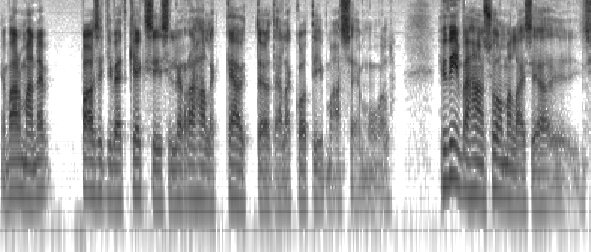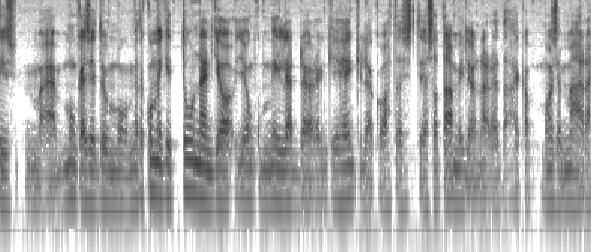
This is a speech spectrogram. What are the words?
Ja varmaan ne paasikivet keksii sille rahalle käyttöä täällä kotimaassa ja muualla hyvin vähän suomalaisia, siis mun käsitys, mä kumminkin tunnen jo jonkun miljardöörinkin henkilökohtaisesti ja sata miljoonareita aikamoisen määrä,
